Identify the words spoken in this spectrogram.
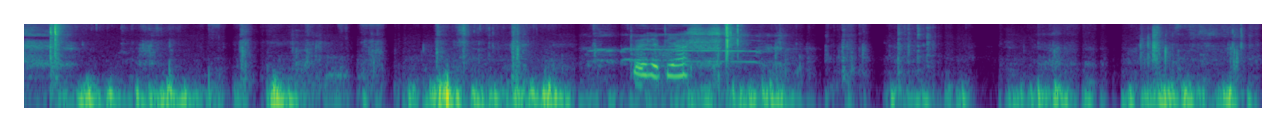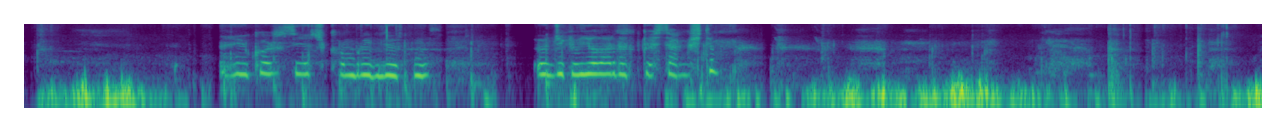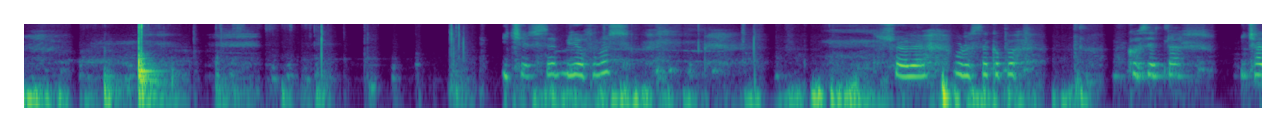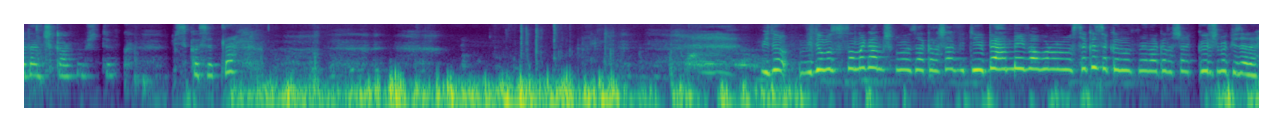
Böyle bir yer. Yukarısıya çıkan burayı biliyorsunuz. Önceki videolarda göstermiştim. İçerisi biliyorsunuz. Şöyle burası kapı. Kasetler. İçeriden çıkartmıştık. Biz kasetler. Video, videomuzun sonuna gelmiş bulunuyoruz arkadaşlar. Videoyu beğenmeyi ve abone olmayı sakın sakın unutmayın arkadaşlar. Görüşmek üzere.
